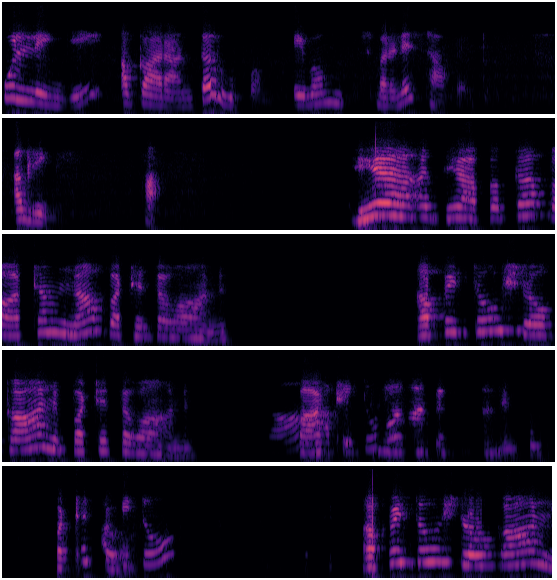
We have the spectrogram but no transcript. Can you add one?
पुल्लिङ्गि अकारान्तरूपम् एवं स्मरणे स्थापयतु। अग्रिमे। हा। ह्य अध्यापकः पाठं न पठितवान्। अपि तु श्लोकान् पठितवान्। पाठितवान्। अपि तु श्लोकान्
